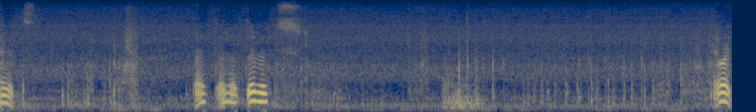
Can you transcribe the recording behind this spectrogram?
Evet. Evet evet evet. Evet.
